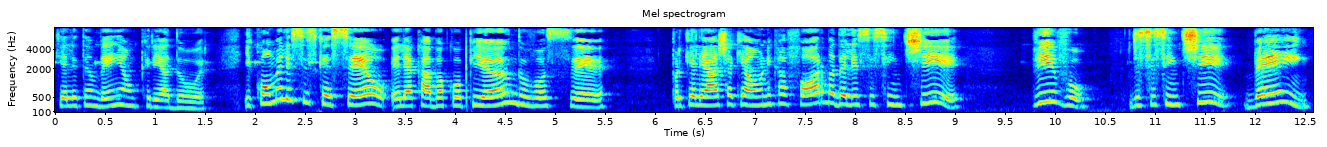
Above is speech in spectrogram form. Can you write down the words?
que ele também é um criador. E como ele se esqueceu, ele acaba copiando você, porque ele acha que é a única forma dele se sentir vivo, de se sentir bem,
